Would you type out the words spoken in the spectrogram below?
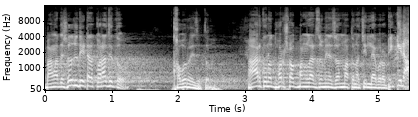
বাংলাদেশেও যদি এটা করা যেত, খবর হয়ে যেত। আর কোন ধর্ষক বাংলার জমিনে জন্মাতো না, চিল্লায় বলো, ঠিক কিনা?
